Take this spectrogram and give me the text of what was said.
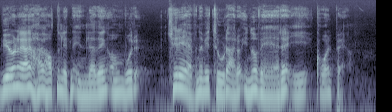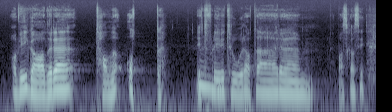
Bjørn og jeg har jo hatt en liten innledning om hvor krevende vi tror det er å innovere i KLP. Og vi ga dere tallet åtte. Litt fordi vi tror at det er eh, hva skal jeg si,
